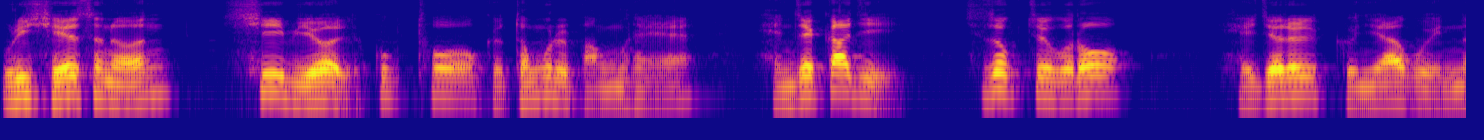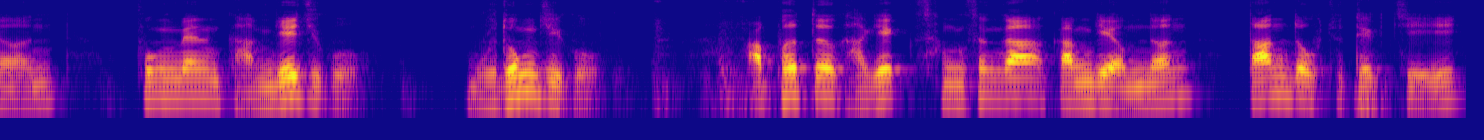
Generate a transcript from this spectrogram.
우리 시에서는 12월 국토교통부를 방문해 현재까지 지속적으로 해제를 건의하고 있는 북면 관계지구, 무동지구, 아파트 가격 상승과 관계없는 단독주택지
